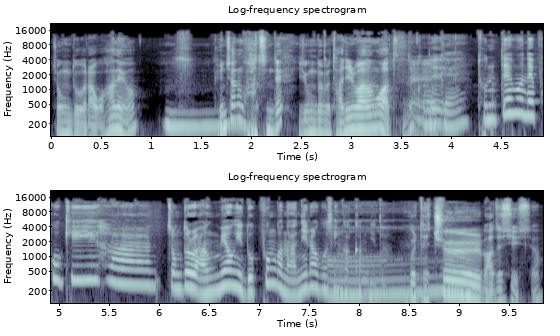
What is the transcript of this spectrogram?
정도라고 하네요. 음. 괜찮은 것 같은데? 이 정도면 다닐만한 것 같은데? 네. 그러게. 돈 때문에 포기할 정도로 악명이 높은 건 아니라고 생각합니다. 어. 그걸 대출 받을 수 있어요?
